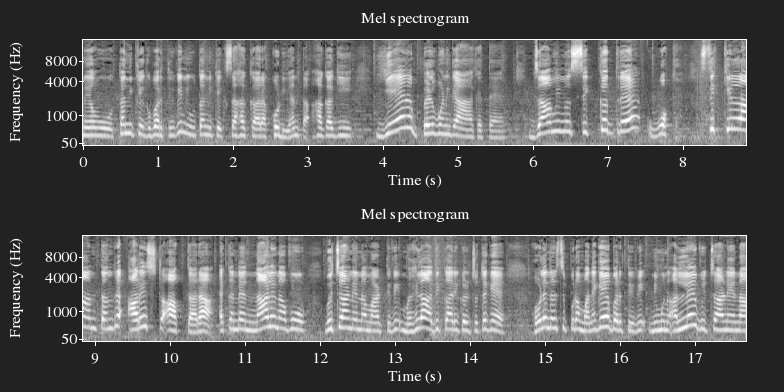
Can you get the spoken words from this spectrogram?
ನಾವು ತನಿಖೆಗೆ ಬರ್ತೀವಿ, ನೀವು ತನಿಖೆಗೆ ಸಹಕಾರ ಕೊಡಿ ಅಂತ. ಹಾಗಾಗಿ ಏನು ಬೆಳವಣಿಗೆ ಆಗುತ್ತೆ? ಜಾಮೀನು ಸಿಕ್ಕಿದ್ರೆ ಓಕೆ. ಸಿಕ್ಕಿಲ್ಲ ಅಂತಂದ್ರೆ ಅರೆಸ್ಟ್ ಆಗ್ತಾರಾ? ಯಾಕಂದರೆ ನಾಳೆ ನಾವು ವಿಚಾರಣೆಯನ್ನು ಮಾಡ್ತೀವಿ, ಮಹಿಳಾ ಅಧಿಕಾರಿಗಳ ಜೊತೆಗೆ ಹೊಳೆ ನರಸೀಪುರ ಮನೆಗೆ ಬರ್ತೀವಿ, ನಿಮ್ಮನ್ನು ಅಲ್ಲೇ ವಿಚಾರಣೆಯನ್ನು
